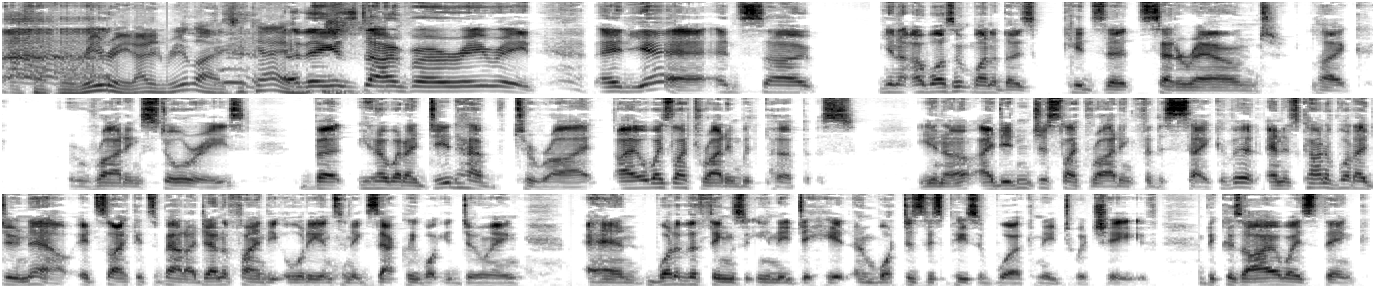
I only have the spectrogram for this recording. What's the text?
it's time for a reread. I didn't realize. Okay. I think it's time for a reread. And yeah, and so, you know, I wasn't one of those kids that sat around like writing stories. But, you know, when I did have to write, I always liked writing with purpose. You know, I didn't just like writing for the sake of it. And it's kind of what I do now. It's like, it's about identifying the audience and exactly what you're doing and what are the things that you need to hit and what does this piece of work need to achieve? Because I always think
